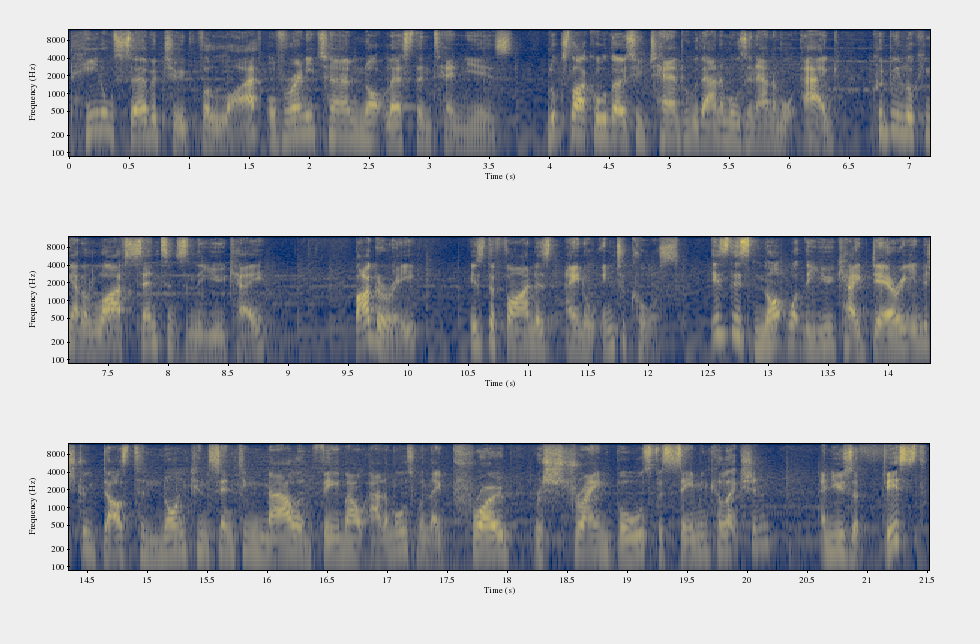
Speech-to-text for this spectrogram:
penal servitude for life or for any term not less than 10 years. Looks like all those who tamper with animals in animal ag could be looking at a life sentence in the UK. Buggery is defined as anal intercourse. Is this not what the UK dairy industry does to non-consenting male and female animals when they probe restrained bulls for semen collection and use a fist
